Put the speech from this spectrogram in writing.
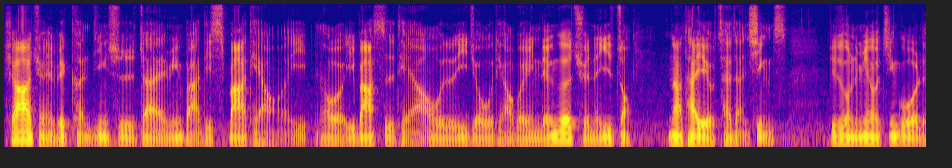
肖像权也被肯定是在民法第十八条、一或一八四条或者一九五条规定人格权的一种。那它也有财产性质，比如说你没有经过的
